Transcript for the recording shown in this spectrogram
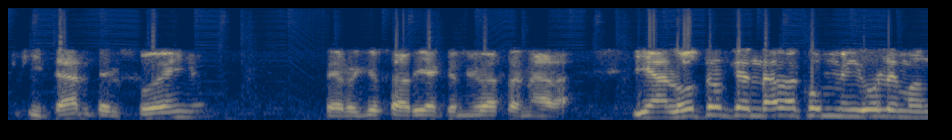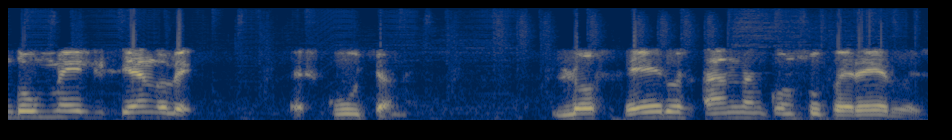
quitarte el sueño, pero yo sabía que no iba a nada. Y al otro que andaba conmigo le mandó un mail diciéndole, escúchame, los héroes andan con superhéroes,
